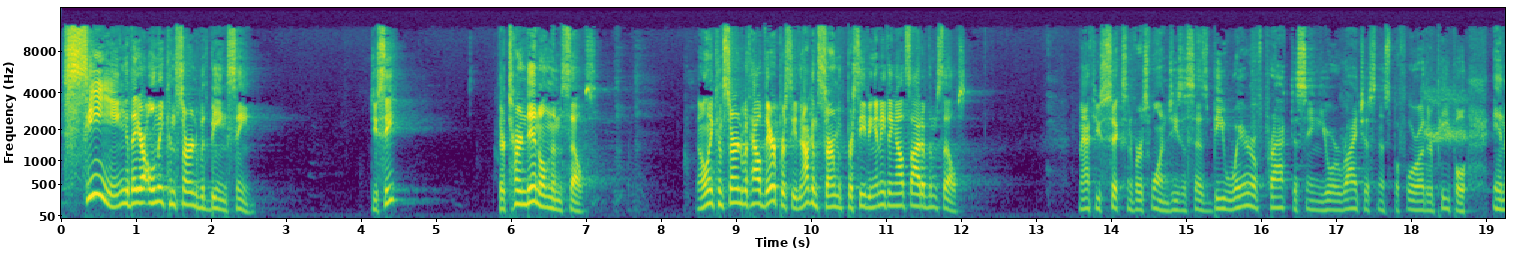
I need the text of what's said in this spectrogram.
seeing, they are only concerned with being seen. Do you see? They're turned in on themselves. They're only concerned with how they're perceived. They're not concerned with perceiving anything outside of themselves. Matthew 6 and verse 1, Jesus says, Beware of practicing your righteousness before other people in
